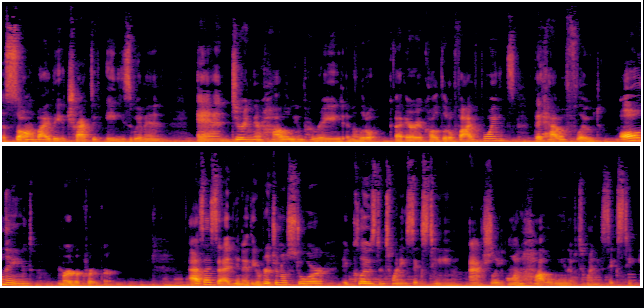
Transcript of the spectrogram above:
a song by the attractive 80s women, and during their Halloween parade in a little uh, area called Little Five Points, they have a float all named Murder Kroger. As I said, you know, the original store, it closed in 2016, actually on Halloween of 2016.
